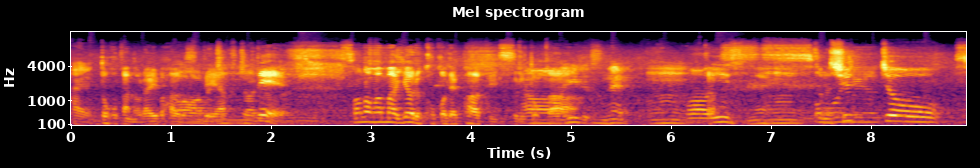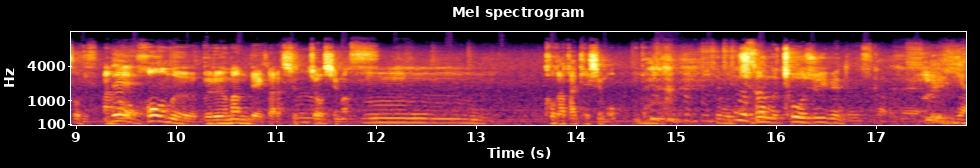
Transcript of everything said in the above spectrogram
はい。どこかのライブハウスでやってそのまま夜ここでパーティーするとか。いいですね。あいいですね。その出張そうです。あのでホームブルーマンデーから出張しまうす、ん小型消しも。みたいなでも一番の長寿イベントですからね。いや。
